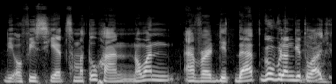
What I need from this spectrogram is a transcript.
di officiate sama Tuhan. No one ever did that. Gue bilang gitu aja.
